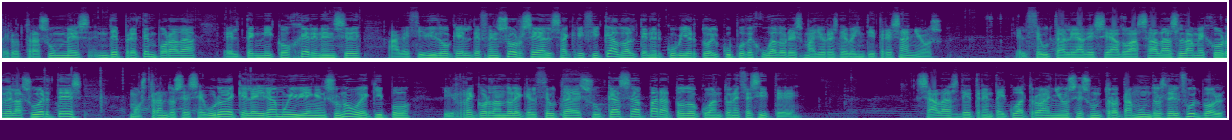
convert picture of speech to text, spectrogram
Pero tras un mes de pretemporada, el técnico jerenense ha decidido que el defensor sea el sacrificado al tener cubierto el cupo de jugadores mayores de 23 años. El Ceuta le ha deseado a Salas la mejor de las suertes, mostrándose seguro de que le irá muy bien en su nuevo equipo y recordándole que el Ceuta es su casa para todo cuanto necesite. Salas, de 34 años, es un trotamundos del fútbol,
